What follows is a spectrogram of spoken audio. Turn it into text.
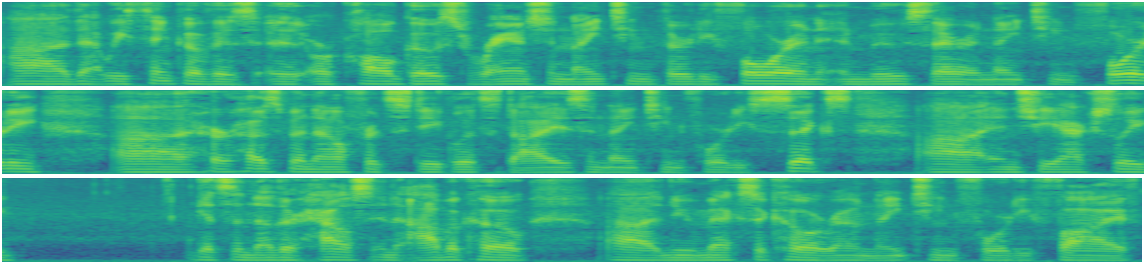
uh, that we think of as, uh, or call Ghost Ranch in 1934 and, and moves there in 1940. Uh, her husband, Alfred Stieglitz, dies in 1946, uh, and she actually gets another house in Abiquiu, uh, New Mexico around 1945.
